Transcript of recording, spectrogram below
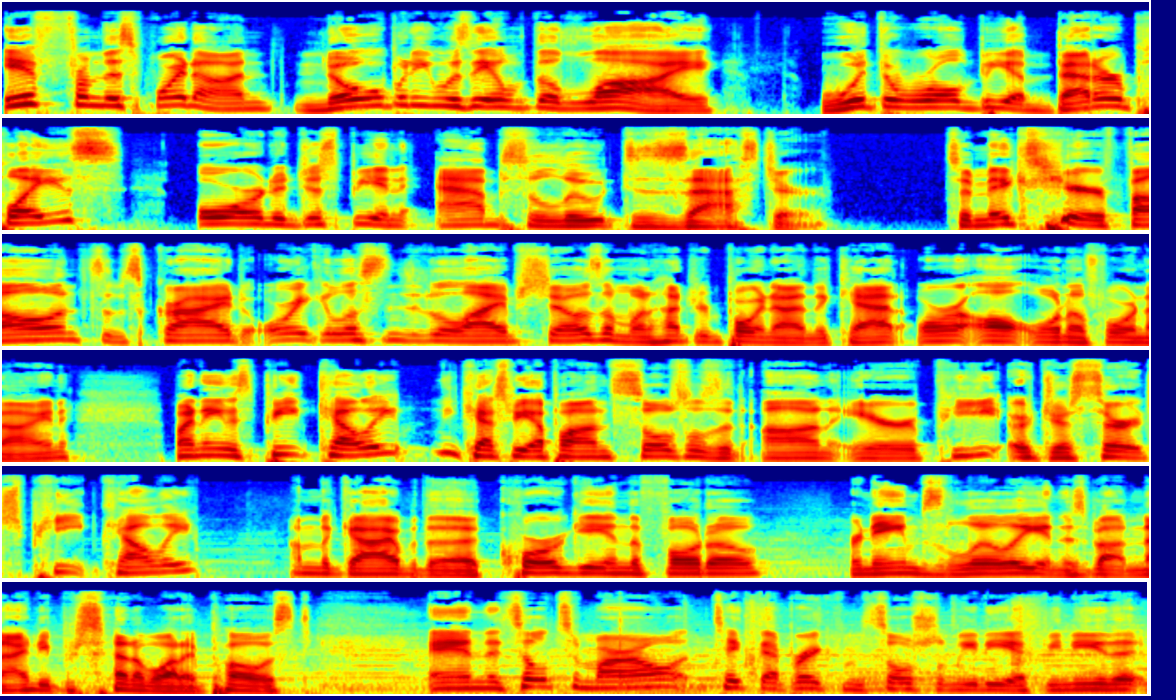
if from this point on nobody was able to lie, would the world be a better place or to just be an absolute disaster? So make sure you're following, subscribed, or you can listen to the live shows on 100.9 The Cat or Alt 1049. My name is Pete Kelly. You catch me up on socials at On Air Pete or just search Pete Kelly. I'm the guy with the corgi in the photo. Her name's Lily and is about 90% of what I post. And until tomorrow, take that break from social media if you need it.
